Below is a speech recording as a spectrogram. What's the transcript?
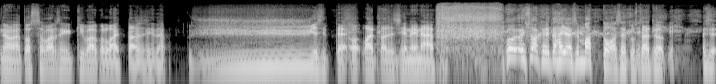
Joo, ja tossa varsinkin kiva, kun laittaa se siitä... Ja sitten laittaa se siihen nenään. Oi, oi saakeli, tähän jäi se mattoasetus. Täytyy... Se...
